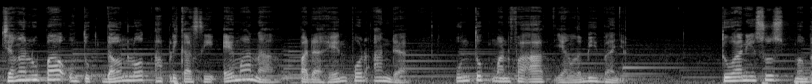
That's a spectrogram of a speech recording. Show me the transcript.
Jangan lupa untuk download aplikasi Emana pada handphone Anda untuk manfaat yang lebih banyak. Tuhan Yesus memberkati.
